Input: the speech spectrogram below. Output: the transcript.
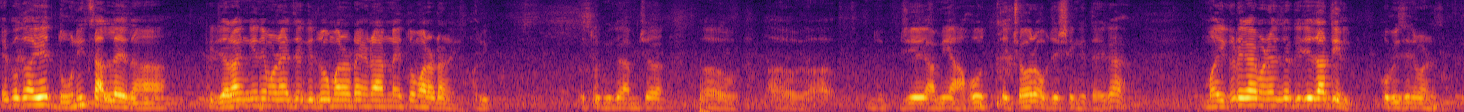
हे बघा हे दोन्ही चाललंय ना की जरांगीने म्हणायचं की जो मराठा येणार नाही तो मराठा नाही. अरे तुम्ही काय आमच्या म्हणजे जे आम्ही आहोत त्याच्यावर ऑब्जेक्शन घेत आहे का? मग इकडे काय म्हणायचं की जे जातील ओबीसीने म्हणायचं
